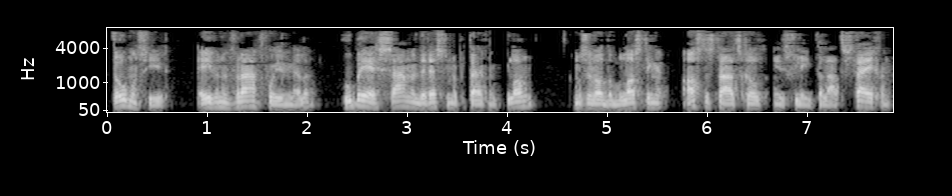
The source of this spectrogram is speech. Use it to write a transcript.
Thomas hier. Even een vraag voor je, Melle. Hoe ben jij samen met de rest van de partij van plan om zowel de belastingen als de staatsschuld eens flink te laten stijgen?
